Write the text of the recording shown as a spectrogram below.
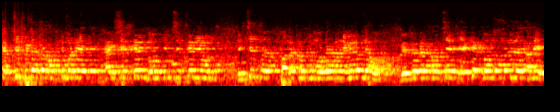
शक्तीपीठाच्या बाबतीमध्ये काही शेतकरी दोन तीन शेतकरी येऊन निश्चित पालकमंत्री मोदयांना निवेदन द्यावं. वेगवेगळ्या गावचे एक एक दोन दोन जरी आले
